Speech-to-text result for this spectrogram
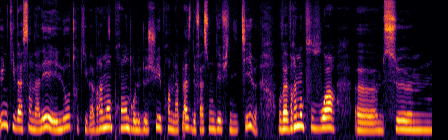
une qui va s'en aller et l'autre qui va vraiment prendre le dessus et prendre la place de façon définitive. On va vraiment pouvoir euh, se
